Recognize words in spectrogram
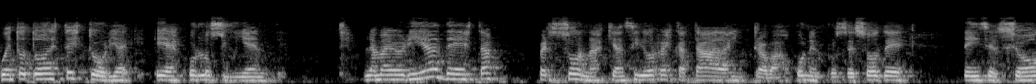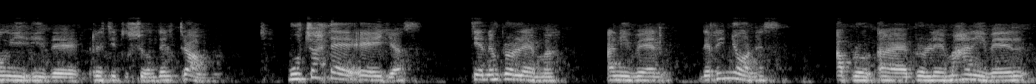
cuento toda esta historia es por lo siguiente. La mayoría de estas personas que han sido rescatadas y trabajo con el proceso de, inserción y, de restitución del trauma, muchas de ellas tienen problemas a nivel de riñones, problemas a nivel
